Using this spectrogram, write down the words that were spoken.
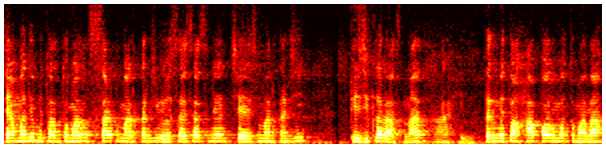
त्यामध्ये मित्रांनो तुम्हाला साठ मार्कांची व्यवसाय चाचणी आणि चाळीस मार्कांची फिजिकल असणार आहे. तर मित्रांनो हा फॉर्म तुम्हाला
